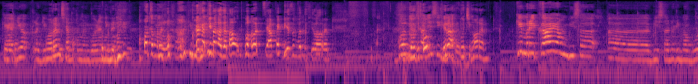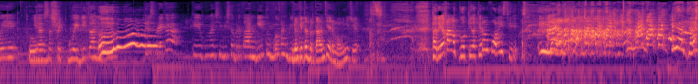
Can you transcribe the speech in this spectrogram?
kayak dia lagi Loren putus sama siapa? temen gue nanti gue dia? oh temen lu. Gue kita kagak tahu Loren siapa dia sebut si Loren. Gue biasa aja sih kira gitu. kucing oren kayak mereka yang bisa eh, bisa nerima gue ya seperti gue gitu anjing terus mereka kayak masih bisa bertahan gitu gue kan bingung. kita bertahan sih ada maunya sih. tadinya kan gue kita kira lu polisi. Iya. Jas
